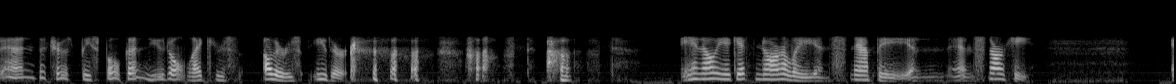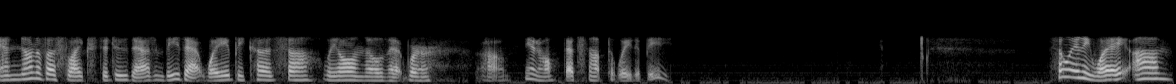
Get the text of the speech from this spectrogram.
and the truth be spoken, you don't like your others either. you know, you get gnarly and snappy and, and snarky. And none of us likes to do that and be that way because uh, we all know that we're, um, you know, that's not the way to be. So anyway, um,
